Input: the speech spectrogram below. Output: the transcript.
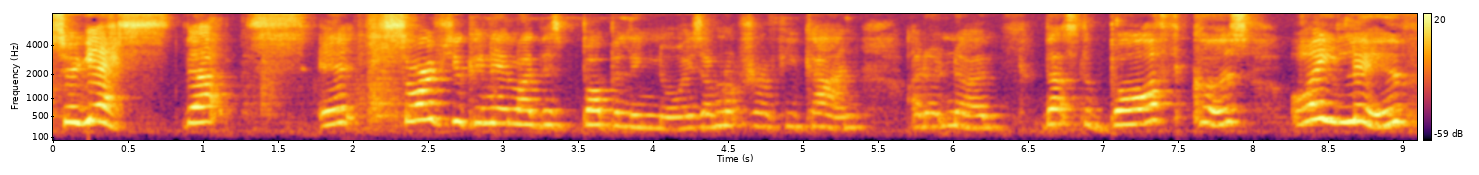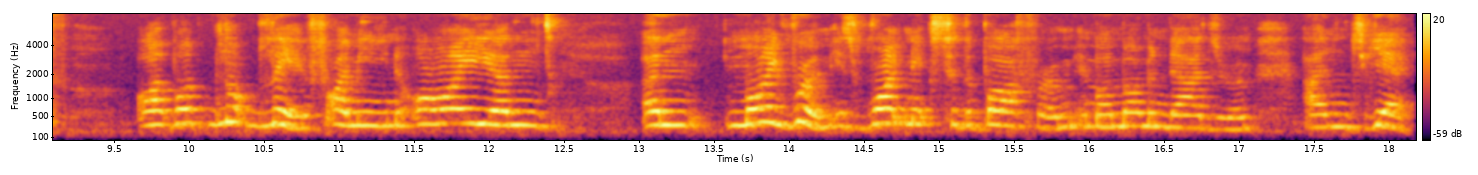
So yes, that's it. Sorry if you can hear like this bubbling noise. I'm not sure if you can. I don't know. That's the bath because I live. I well not live. I mean I um um my room is right next to the bathroom in my mum and dad's room. And yeah,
